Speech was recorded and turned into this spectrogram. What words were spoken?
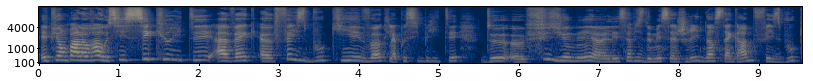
Et puis on parlera aussi sécurité avec euh, Facebook qui évoque la possibilité de euh, fusionner euh, les services de messagerie d'Instagram, Facebook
